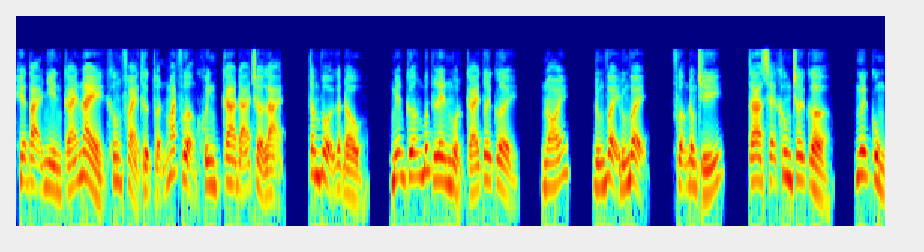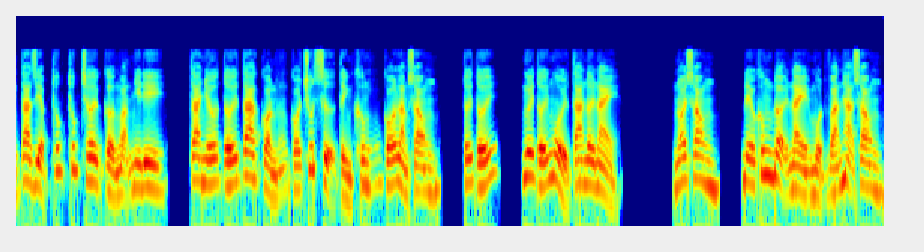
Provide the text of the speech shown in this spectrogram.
Hiện tại nhìn cái này không phải thực thuận mắt Phượng Khuynh ca đã trở lại, tâm vội gật đầu, miễn cưỡng bước lên một cái tươi cười, nói, đúng vậy đúng vậy, Phượng đồng chí, ta sẽ không chơi cờ, ngươi cùng ta Diệp thúc thúc chơi cờ ngoạn nhi đi, ta nhớ tới ta còn có chút sự tình không có làm xong, tới tới, ngươi tới ngồi ta nơi này. Nói xong, đều không đợi này một ván hạ xong,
